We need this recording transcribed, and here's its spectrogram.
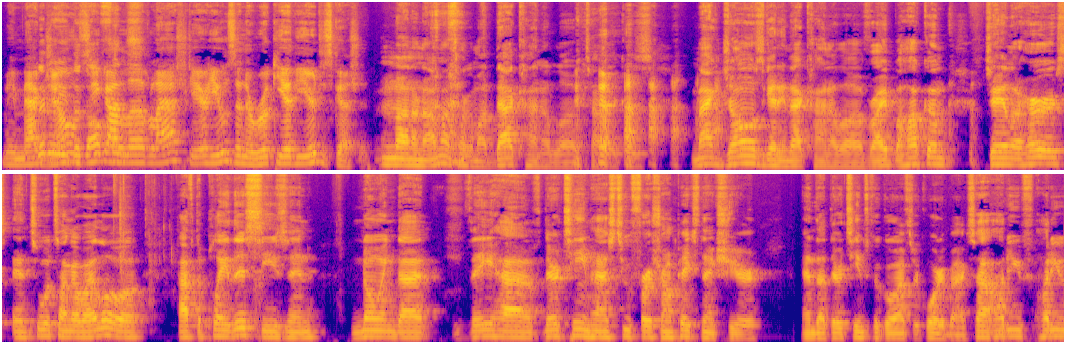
I mean, Mac Literally, Jones, he got love last year. He was in the Rookie of the Year discussion. No, no, no. I'm not talking about that kind of love, Tyler, because Mac Jones getting that kind of love, right? But how come Jalen Hurts and Tua Tagovailoa have to play this season knowing that they have their team has two first round picks next year and that their teams could go after quarterbacks. How, how do you how do you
